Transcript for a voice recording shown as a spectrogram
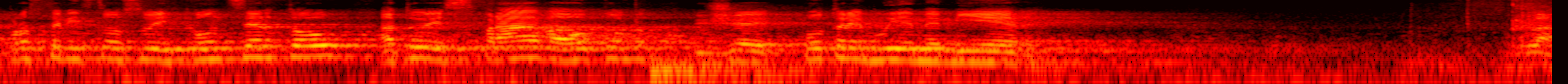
prostredníctvom svojich koncertov a to je správa o tom, že potrebujeme mier. Zla.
